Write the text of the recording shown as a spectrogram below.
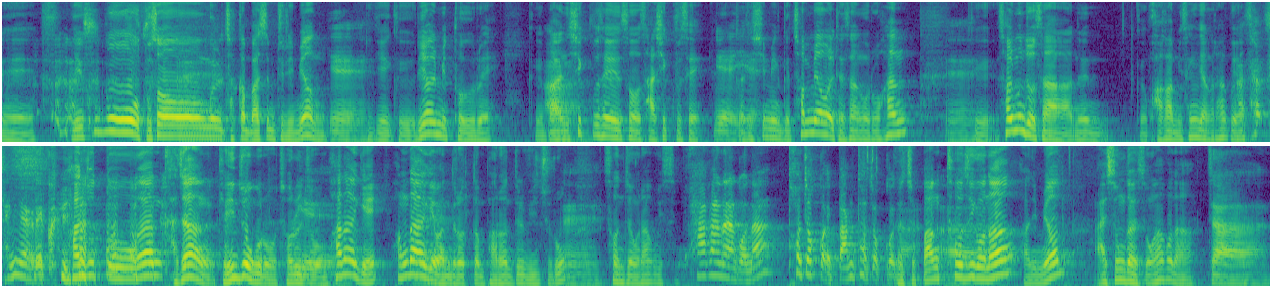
예. 이 후보 구성을 잠깐 말씀드리면 예. 이게 그 리얼미터 의뢰 그만 19세에서 49세까지 예, 예. 시민 그 1000명을 대상으로 한 예. 그 설문조사는 그 과감히 생략을 하고요. 아, 사- 생략을 했군요. 한 주 동안 가장 개인적으로 저를 예. 좀 화나게 황당하게 만들었던 발언들 위주로 예. 선정을 하고 있습니다. 화가 나거나 터졌거나 빵 터졌거나. 그렇죠. 빵 아, 터지거나 아니면 알쏭달쏭하거나 자,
